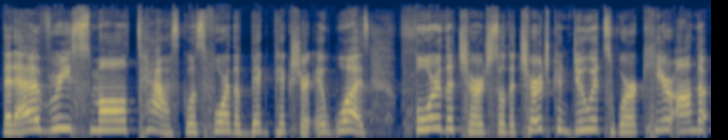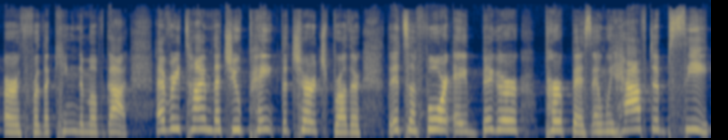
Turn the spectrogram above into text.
that every small task was for the big picture. It was for the church so the church can do its work here on the earth for the kingdom of God. Every time that you paint the church, brother, it's a, for a bigger purpose, and we have to see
